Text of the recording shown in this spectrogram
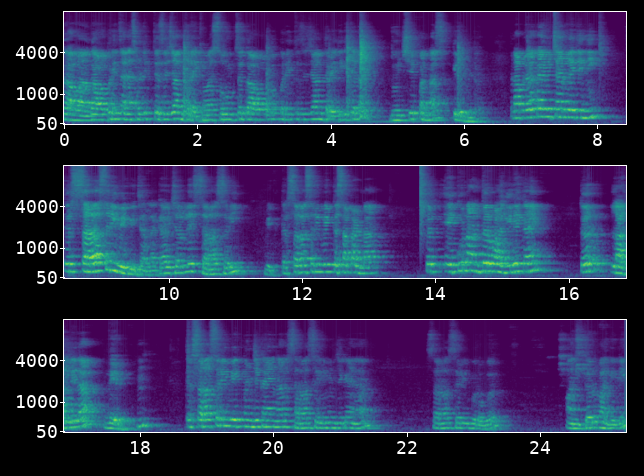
गावा गावापर्यंत जाण्यासाठी त्याचं जे अंतर आहे किंवा सोमचं गावापर्यंतचं जे अंतर आहे ते किती आलं दोनशे पन्नास किलोमीटर. पण आपल्याला काय विचारलंय त्यांनी? तर सरासरी वेग विचारला. काय विचारले सरासरी वेग. तर सरासरी वेग कसा काढणार? तर एकूण अंतर भागिले काय? तर लागलेला वेळ तर सरासरी वेग म्हणजे काय येणार? सरासरी म्हणजे काय येणार? सरासरी बरोबर अंतर भागिले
